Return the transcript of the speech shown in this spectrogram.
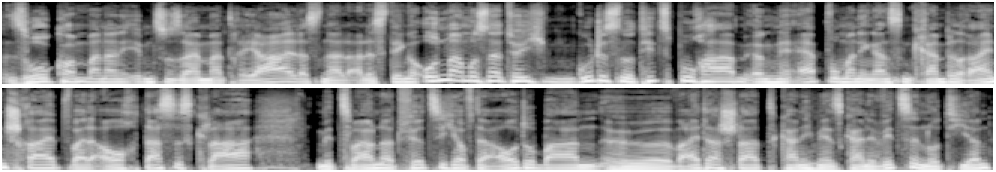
so kommt man dann eben zu seinem Material. Das sind halt alles Dinge. Und man muss natürlich ein gutes Notizbuch haben, irgendeine App, wo man den ganzen Krempel reinschreibt, weil auch das ist klar, mit 240 auf der Autobahnhöhe Weiterstadt kann ich mir jetzt keine Witze notieren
